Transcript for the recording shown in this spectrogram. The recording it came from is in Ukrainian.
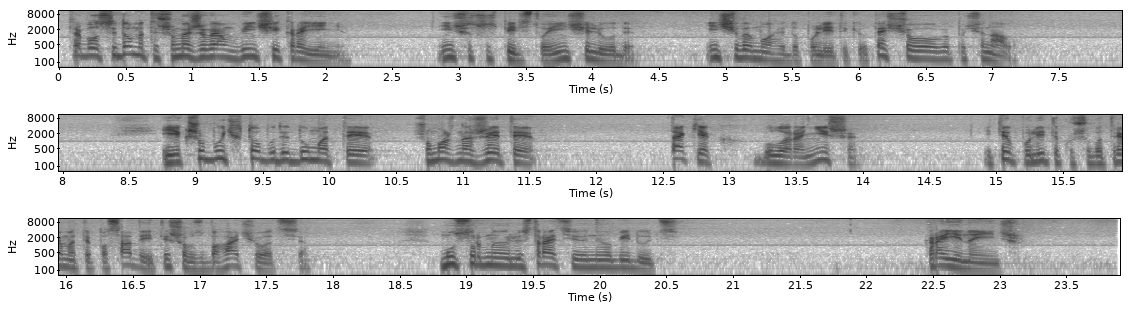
треба усвідомити, що ми живемо в іншій країні, інше суспільство, інші люди, інші вимоги до політиків, те, що ви починали. І якщо будь-хто буде думати, що можна жити так, як було раніше, йти в політику, щоб отримати посади, йти, щоб збагачуватися, мусорною ілюстрацією не обійдуться. Країна інша.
